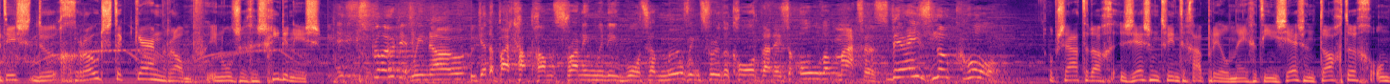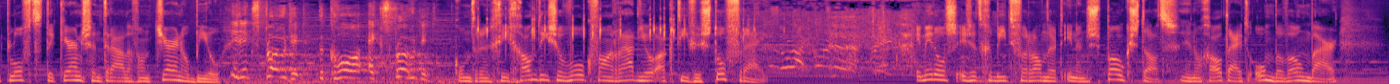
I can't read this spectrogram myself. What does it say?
Het is de grootste kernramp in onze geschiedenis. It's exploded. We know. We get the backup pumps running, we need water moving through the core. That is all that matters. There is no core. Op zaterdag 26 april 1986 ontploft de kerncentrale van Tsjernobyl. It exploded. The core exploded. Komt er een gigantische wolk van radioactieve stof vrij. Inmiddels is het gebied veranderd in een spookstad en nog altijd onbewoonbaar.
